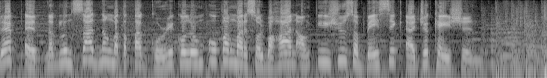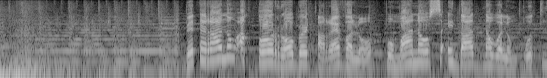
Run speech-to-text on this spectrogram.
DepEd naglunsad ng matatag curriculum upang maresolbahan ang issue sa basic education. Veteranong aktor Robert Arevalo pumanaw sa edad na 85.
